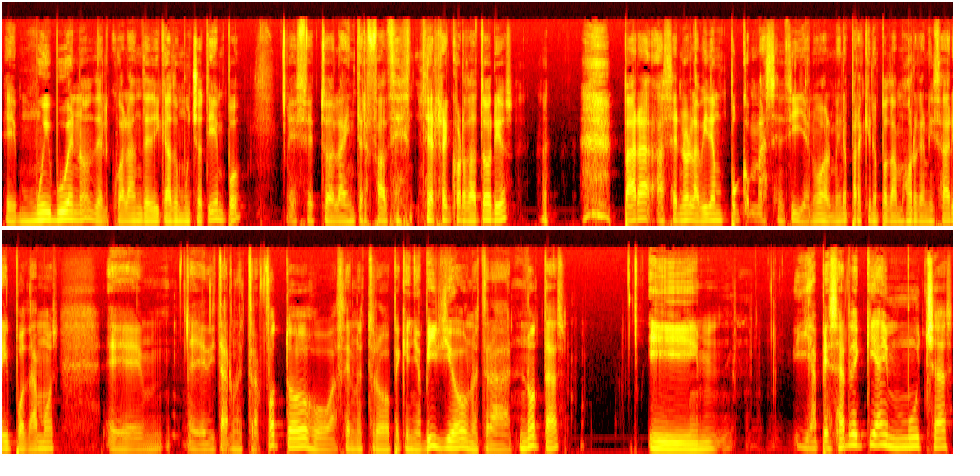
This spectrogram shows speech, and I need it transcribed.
eh, muy bueno del cual han dedicado mucho tiempo, excepto la interfaz de, recordatorios. para hacernos la vida un poco más sencilla, ¿no? Al menos para que nos podamos organizar y podamos eh, editar nuestras fotos o hacer nuestro pequeño vídeo, nuestras notas. Y, y a pesar de que hay muchas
